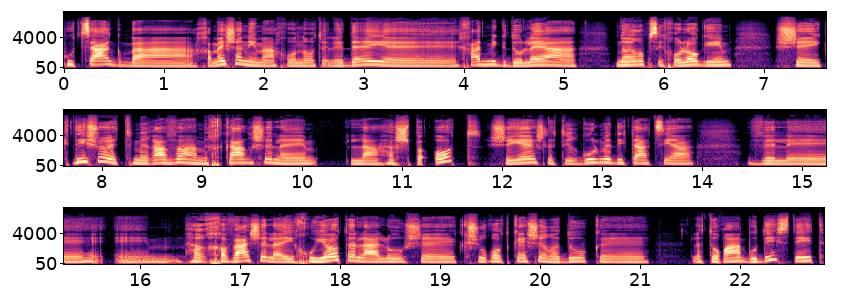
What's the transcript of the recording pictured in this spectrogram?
הוצג בחמש שנים האחרונות על ידי אה, אחד מגדולי הנוירופסיכולוגים, שהקדישו את מירב המחקר שלהם להשפעות שיש לתרגול מדיטציה ולהרחבה של האיכויות הללו שקשורות קשר הדוק אה, לתורה הבודהיסטית,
